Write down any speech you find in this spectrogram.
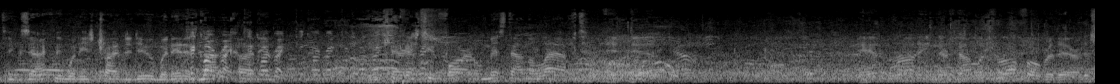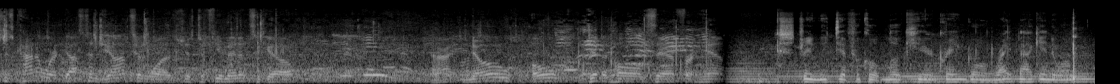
It's exactly what he's tried to do, but it is Kick not hard right, cutting. kick hard right, kick hard right. Kick hard He right. carries too far, it'll miss down the left. It did. And running. There's not much rough over there. This is kind of where Dustin Johnson was just a few minutes ago. All right, no old divot holes there for him. Extremely difficult look here. Grain going right back into him.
